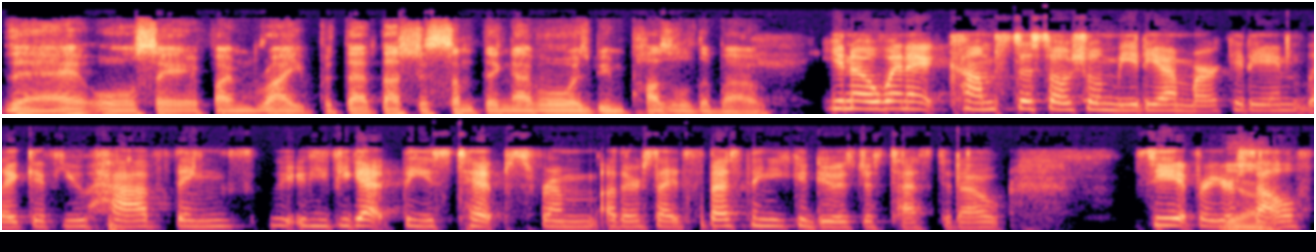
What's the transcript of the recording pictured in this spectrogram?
there or say if I'm right, but that that's just something I've always been puzzled about. you know when it comes to social media marketing like if you have things if you get these tips from other sites the best thing you can do is just test it out see it for yourself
